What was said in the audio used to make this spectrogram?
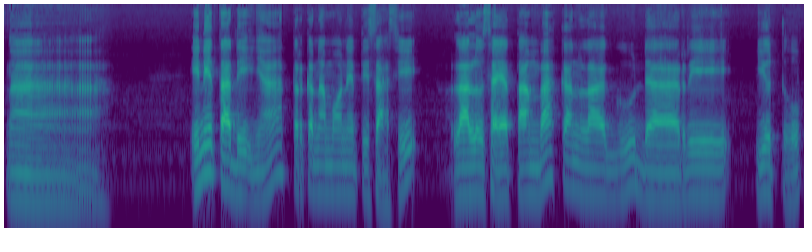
Nah, ini tadinya terkena monetisasi, lalu saya tambahkan lagu dari YouTube,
